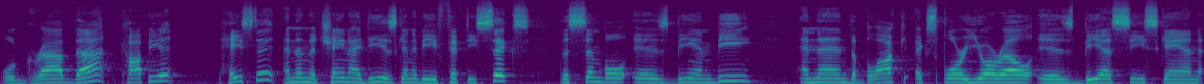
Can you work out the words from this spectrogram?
We'll grab that, copy it, paste it. And then the chain ID is going to be 56. The symbol is BNB. And then the block explorer URL is bscscan.com.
